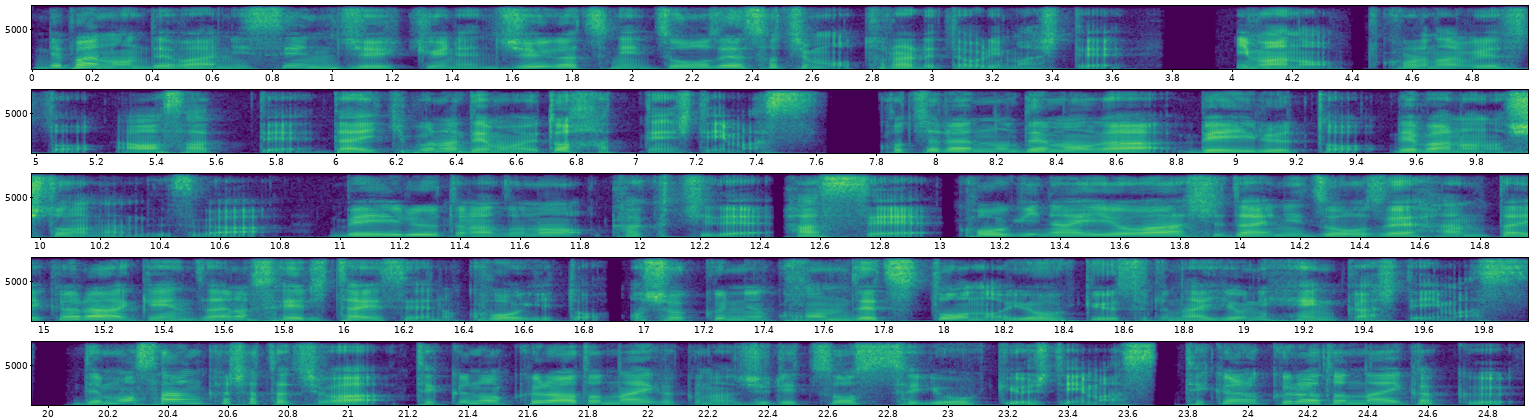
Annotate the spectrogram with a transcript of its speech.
レバノンでは2019年10月に増税措置も取られておりまして、今のコロナウイルスと合わさって大規模なデモへと発展しています。こちらのデモがベイルート、レバノンの首都なんですが、ベイルートなどの各地で発生。抗議内容は次第に増税反対から現在の政治体制の抗議と、汚職の根絶等の要求する内容に変化しています。デモ参加者たちはテクノクラート内閣の樹立を要求しています。テクノクラート内閣、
